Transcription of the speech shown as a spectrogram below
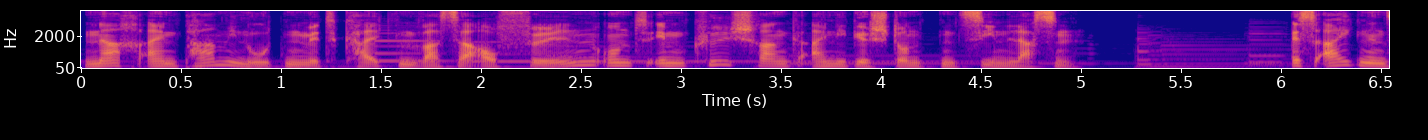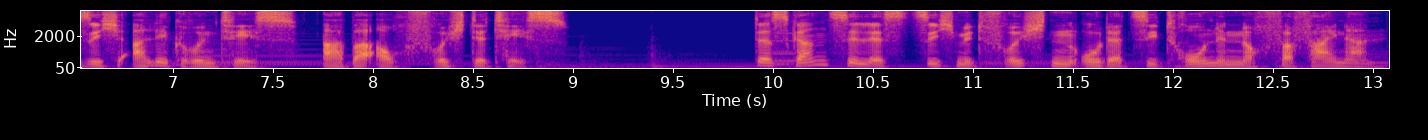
Nach ein paar Minuten mit kaltem Wasser auffüllen und im Kühlschrank einige Stunden ziehen lassen. Es eignen sich alle Grüntees, aber auch Früchtetees. Das Ganze lässt sich mit Früchten oder Zitronen noch verfeinern.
